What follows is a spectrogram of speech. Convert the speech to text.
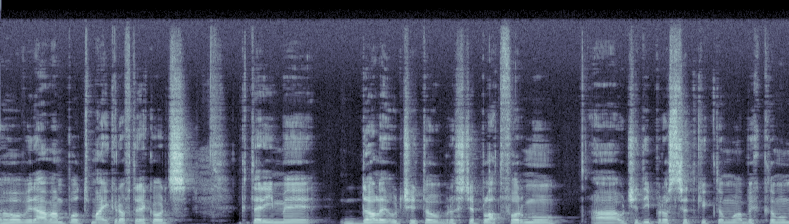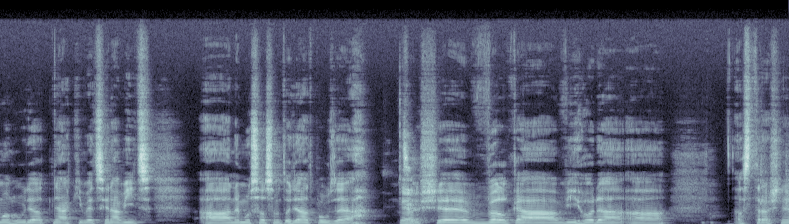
ho vydávám pod Minecraft Records, který mi dali určitou prostě platformu a určitý prostředky k tomu, abych k tomu mohl udělat nějaký věci navíc a nemusel jsem to dělat pouze já, yeah. což je velká výhoda a a strašně,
